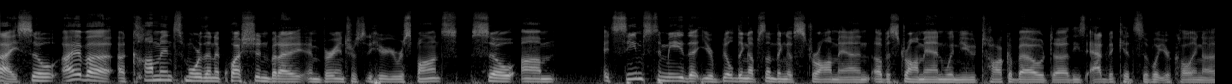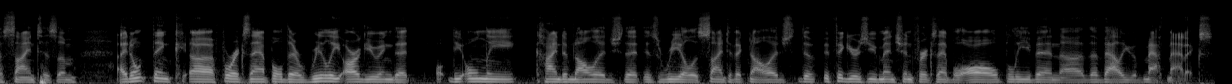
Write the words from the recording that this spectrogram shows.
Hi. So I have a, a comment more than a question, but I am very interested to hear your response. So um, it seems to me that you're building up something of straw man of a straw man when you talk about uh, these advocates of what you're calling a scientism. I don't think, uh, for example, they're really arguing that the only kind of knowledge that is real is scientific knowledge. The, the figures you mentioned, for example, all believe in uh, the value of mathematics.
